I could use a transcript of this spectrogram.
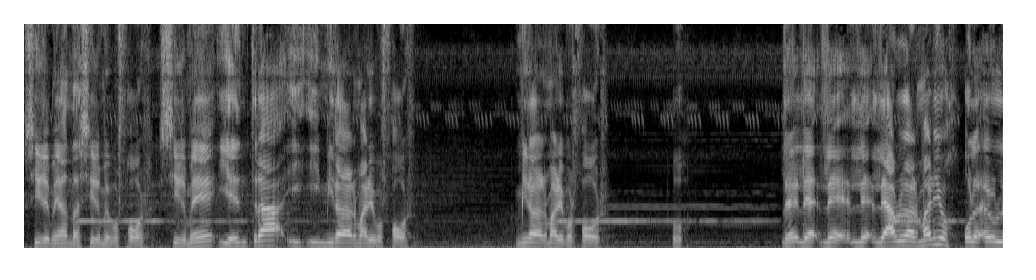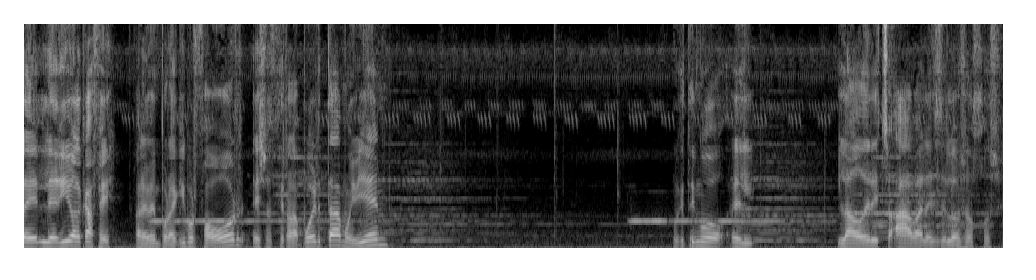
Sígueme, anda, sígueme, por favor. Sígueme y entra y, y mira el armario, por favor. Mira el armario, por favor. ¿Le, le, le, armario o le guío al café? Vale, ven por aquí, por favor. Eso, cierra la puerta, muy bien. Porque tengo el lado derecho. Ah, vale, es de los ojos.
